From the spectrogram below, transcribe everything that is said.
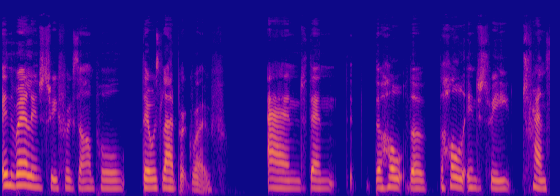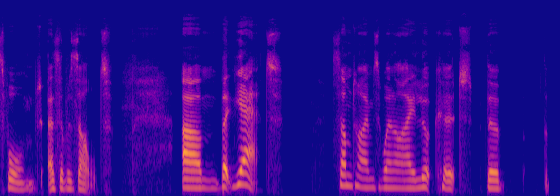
in the rail industry, for example, there was Ladbroke Grove, and then the whole the the whole industry transformed as a result. Um, but yet, sometimes when I look at the, the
